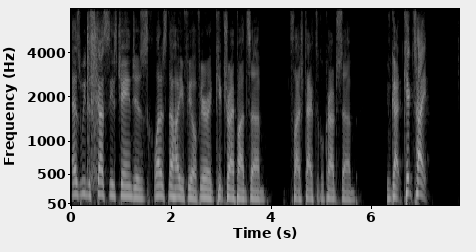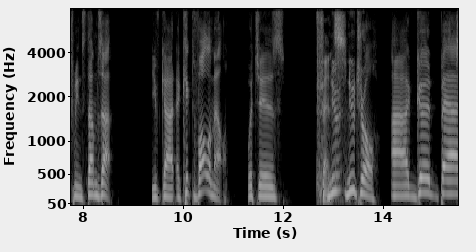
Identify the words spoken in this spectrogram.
as we discuss these changes, let us know how you feel. If you're a kick tripod sub slash tactical crouch sub, you've got kicked type, which means thumbs up. You've got a kicked volamel, which is Fence. neu- neutral, uh, good, bad,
